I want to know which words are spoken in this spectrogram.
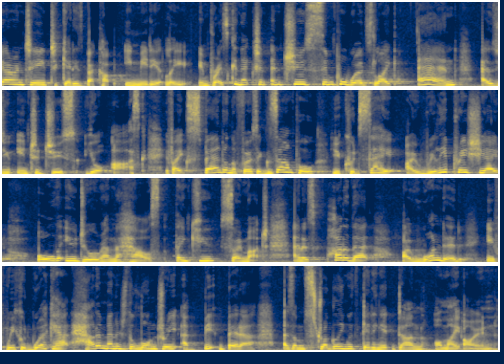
guaranteed to get his back up immediately. Embrace connection and choose simple words like and as you introduce your ask. If I expand on the first example, you could say, I really appreciate all that you do around the house. Thank you so much. And as part of that, I wondered if we could work out how to manage the laundry a bit better as I'm struggling with getting it done on my own.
